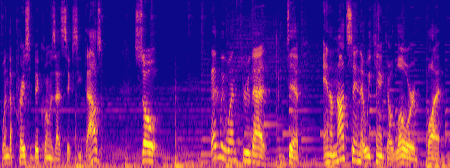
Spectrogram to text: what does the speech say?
when the price of Bitcoin was at 60,000. So then we went through that dip, and I'm not saying that we can't go lower, but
